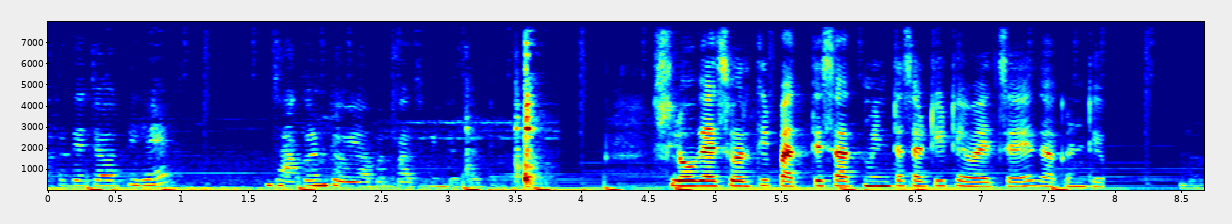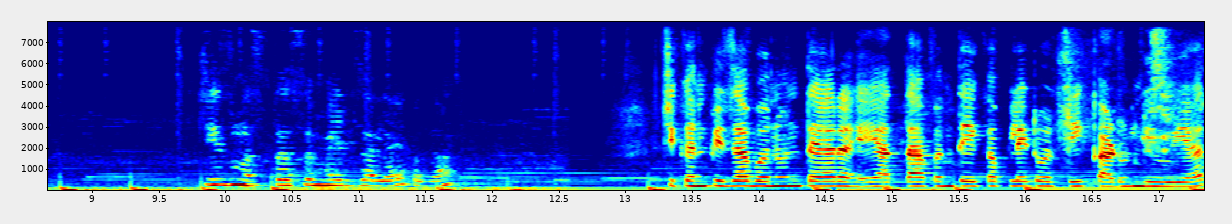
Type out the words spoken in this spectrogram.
आता त्याच्यावरती हे झाकण ठेवूया आपण पाच मिनिटासाठी. स्लो गॅसवरती पाच ते सात मिनिटासाठी ठेवायचं आहे झाकण ठेव. चीज मस्त असं मेल्ट झालंय बघा. चिकन पिझ्झा बनवून तयार आहे. आता आपण ते एका प्लेटवरती काढून घेऊयात.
